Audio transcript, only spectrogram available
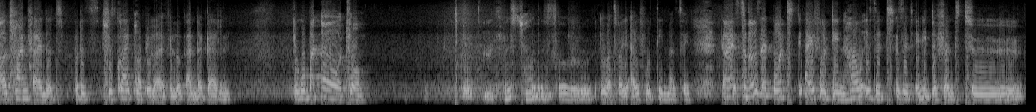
I'll try and find it. But it's she's quite popular if you look under Gary. Tukupatocho. This child is so rude. Oh, what's why the i14 must say. Guys, to those that bought the i14, how is it? Is it any different to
